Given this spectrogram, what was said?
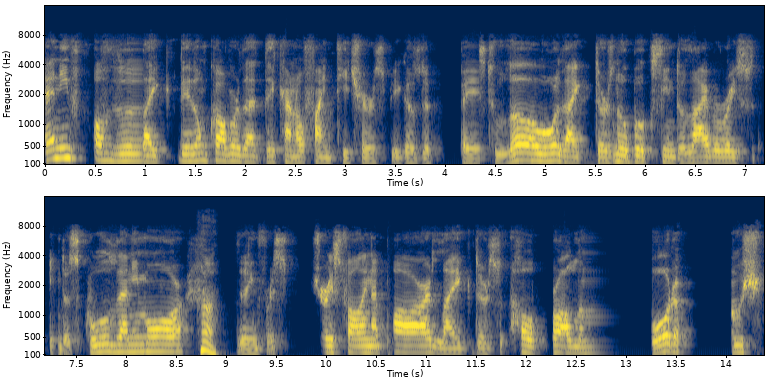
any of the like they don't cover that they cannot find teachers because the pay is too low or like there's no books in the libraries in the schools anymore Huh. the infrastructure is falling apart like there's a whole problem water pollution.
